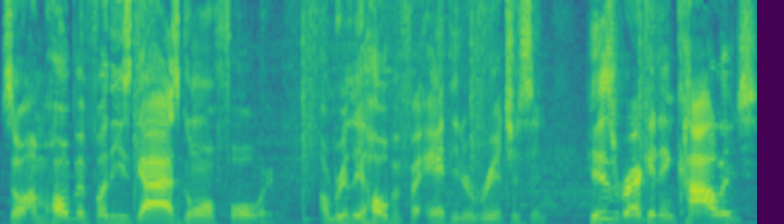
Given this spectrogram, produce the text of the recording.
So I'm hoping for these guys going forward. I'm really hoping for Anthony Richardson. His record in college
